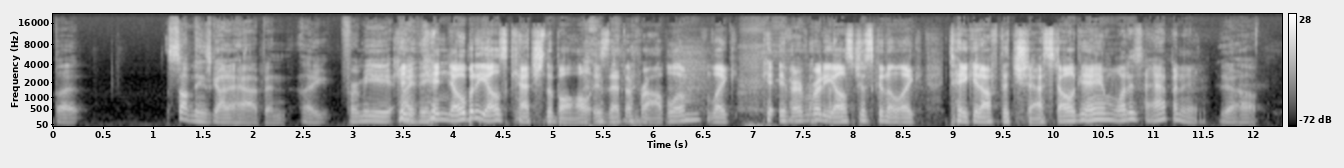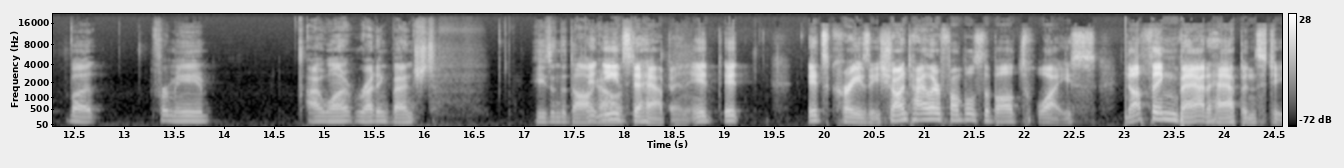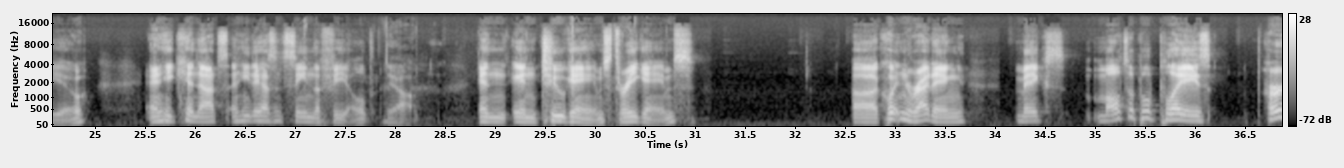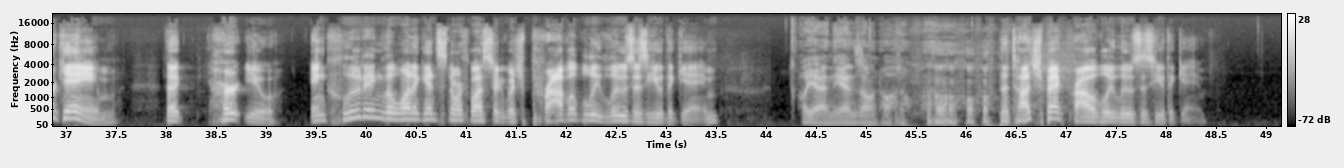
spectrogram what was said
but something's got to happen. Like for me, Can I think can nobody else catch the ball? Is that the problem? like ca- if everybody else just gonna like take it off the chest all game, what is happening? Yeah, but for me, I want Redding benched. He's in the doghouse. It needs to happen. It it it's crazy. Sean Tyler fumbles the ball twice. Nothing bad happens to you, and he cannot. And he hasn't seen the field Yeah, in in two games, three games. Uh, Quentin Redding makes multiple plays per game that hurt you, including the one against Northwestern, which probably loses you the game. Oh yeah, in the end zone. Oh no. The touchback probably loses you the game.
